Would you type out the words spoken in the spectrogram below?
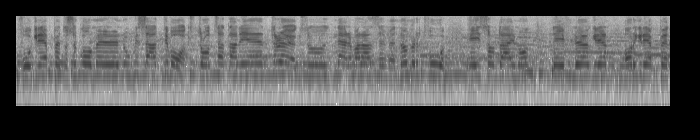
får greppet och så kommer Novi Sad tillbaks. Trots att han är trög så närmar han sig. Men nummer två, Ace of Diamond, Leif Lövgren har greppet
